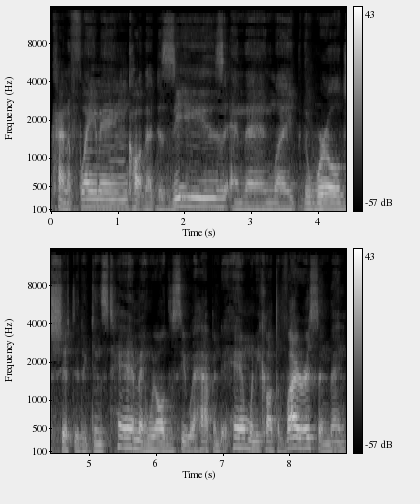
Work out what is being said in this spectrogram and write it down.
kind of flaming, caught that disease, and then like the world shifted against him, and we all just see what happened to him when he caught the virus, and then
